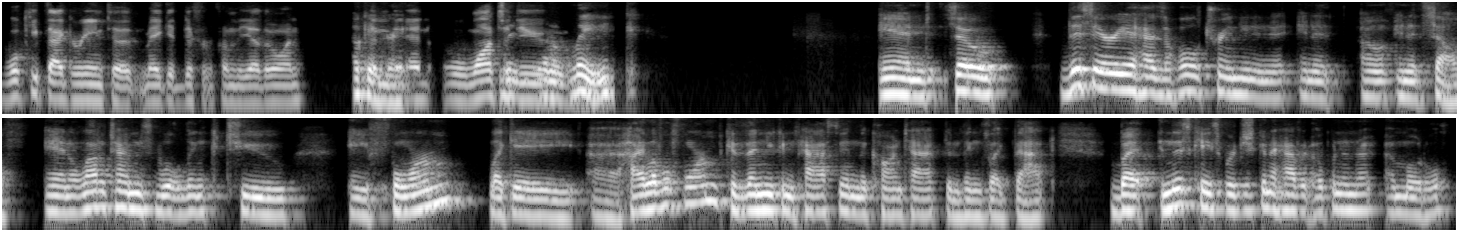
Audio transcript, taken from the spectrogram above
we'll keep that green to make it different from the other one. Okay, and great. And we'll want to do a link. And so this area has a whole training in it in it uh, in itself, and a lot of times we'll link to a form, like a, a high level form, because then you can pass in the contact and things like that. But in this case, we're just going to have it open in a, a modal.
